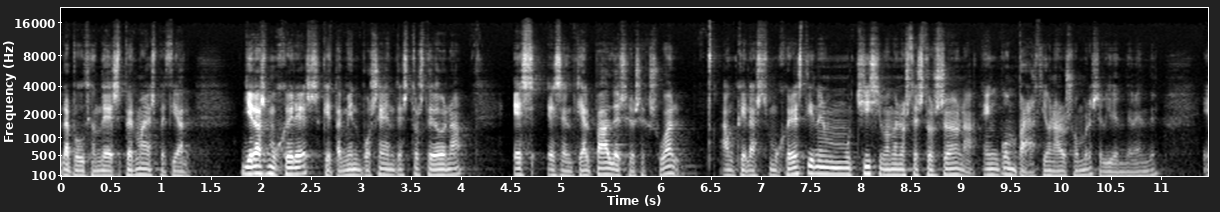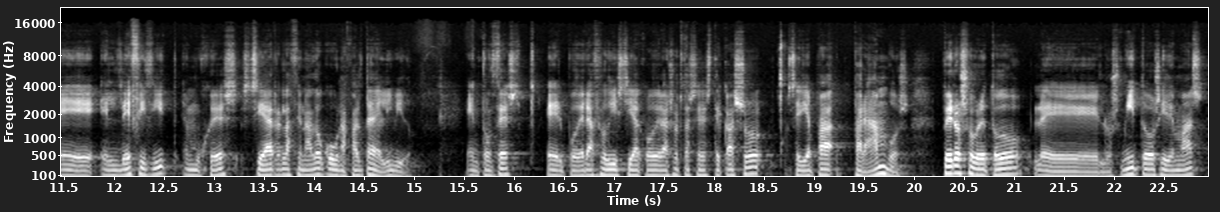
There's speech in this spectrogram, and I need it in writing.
la producción de esperma en especial. Y en las mujeres, que también poseen testosterona, es esencial para el deseo sexual aunque las mujeres tienen muchísima menos testosterona en comparación a los hombres, evidentemente, eh, el déficit en mujeres se ha relacionado con una falta de líbido. Entonces, el poder afrodisíaco de las ostras en este caso sería para ambos, pero sobre todo los mitos y demás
